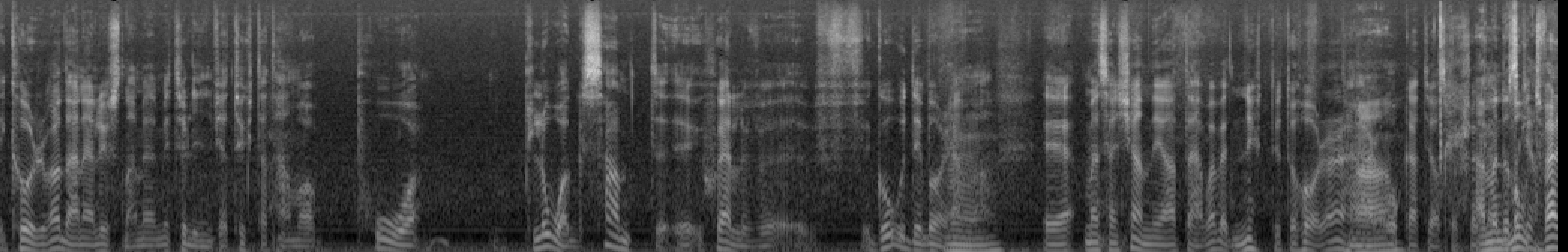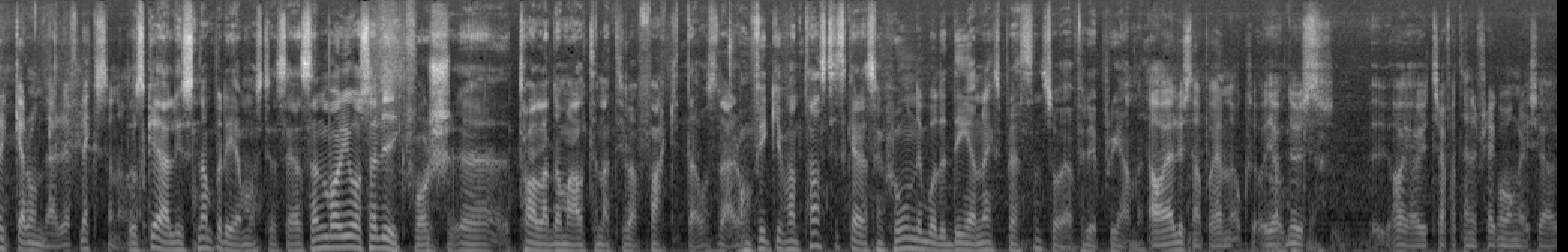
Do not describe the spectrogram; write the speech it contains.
eh, kurva där när jag lyssnade med, med Thulin för jag tyckte att han var på plågsamt eh, självgod i början. va. Eh, Men sen kände jag att det här var väldigt nyttigt att höra det här Mm. Ja. och att jag ska försöka Ja, ska- motverka de där reflexerna. Då ska jag lyssna på det måste jag säga. Sen var ju Åsa Wikfors eh, talade om alternativa fakta och sådär. Hon fick ju fantastiska recensioner både DN och Expressen såg jag för det programmet. Ja, jag lyssnar på henne också. Jag, nu har jag ju träffat henne flera gånger så jag,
